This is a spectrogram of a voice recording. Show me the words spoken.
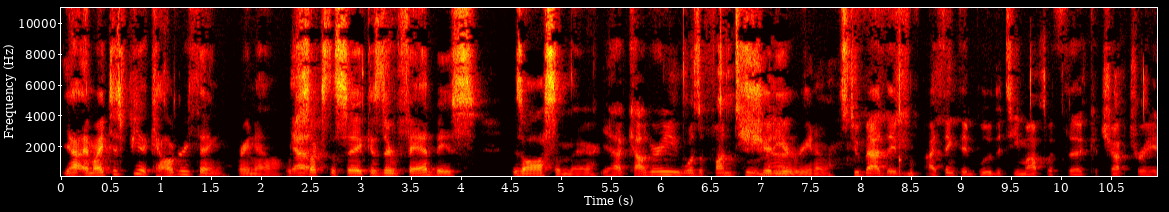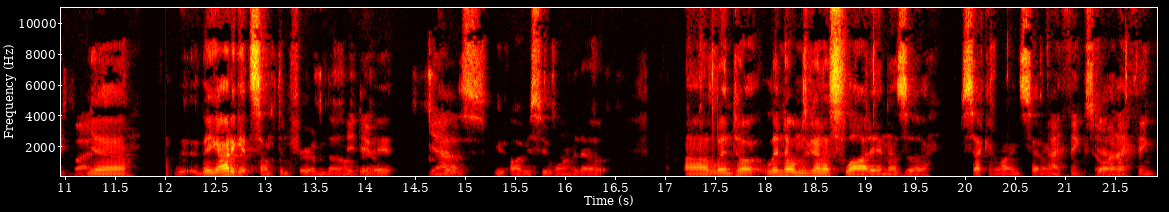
Yeah, it might just be a Calgary thing right now, which Yeah. sucks to say because their fan base is awesome there. Yeah, Calgary was a fun team. Shitty man. arena. It's too bad they. I think they blew the team up with the Tkachuk trade, but Yeah, they got to get something for him though, They do. right? yeah, Because you obviously want it out. Uh, Lindholm, Lindholm's gonna slot in as a second line center. I think so, and I think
